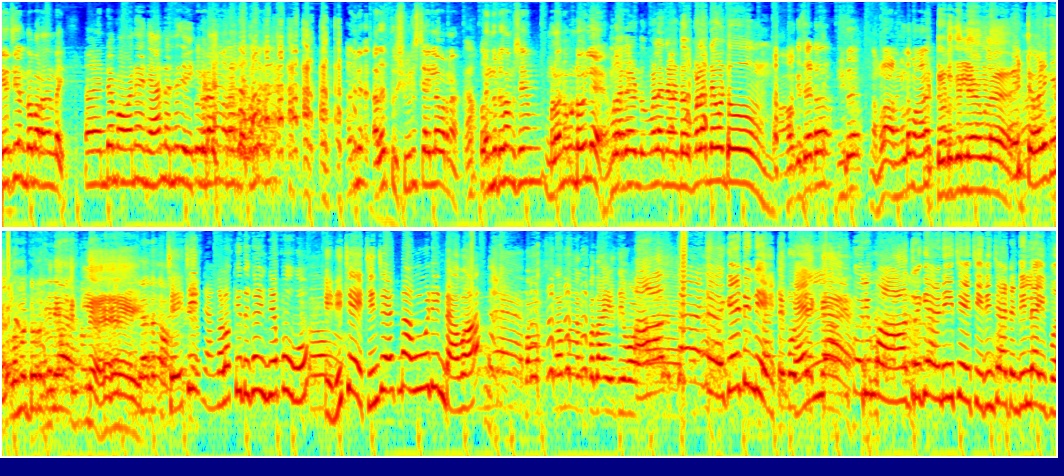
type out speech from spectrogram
ചേച്ചി എന്താ പറഞ്ഞേ എന്റെ മോനെ ഞാൻ തന്നെ ജയിക്കൂടാ. അതിന് അത് തൃശ്ശൂർ സ്റ്റൈലിലാ പറഞ്ഞ. എന്നിട്ട് സംശയം? നമ്മളെന്നെ കൊണ്ടുപോയില്ലേ നമ്മളെന്നെ കൊണ്ടുപോകും ഓക്കെ ചേട്ടാ മാനം. ഇട്ടുകൊടുക്കില്ല നമ്മൾ. ഇട്ടുകൊടുക്കില്ല. ചേച്ചി ഞങ്ങളൊക്കെ ഇത് കഴിഞ്ഞാ പോവും. ഇനി ചേച്ചിയും ചേട്ടനാവും കൂടി ഉണ്ടാവാ. കേട്ടില്ലേ? എല്ലാവർക്കും ഒരു മാതൃകയാണ് ഈ ചേച്ചിയും ചേട്ടന്റെ ലൈഫ്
